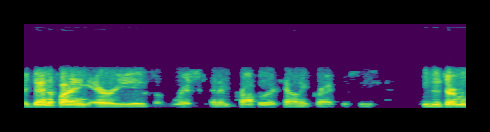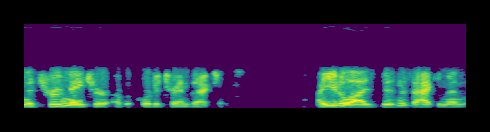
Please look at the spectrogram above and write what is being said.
identifying areas of risk and improper accounting practices to determine the true nature of recorded transactions. I utilize business acumen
